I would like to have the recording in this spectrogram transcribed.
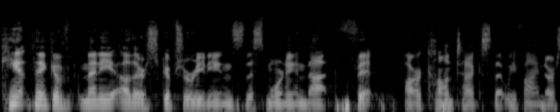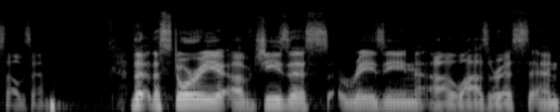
can't think of many other scripture readings this morning that fit our context that we find ourselves in the, the story of Jesus raising uh, Lazarus, and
